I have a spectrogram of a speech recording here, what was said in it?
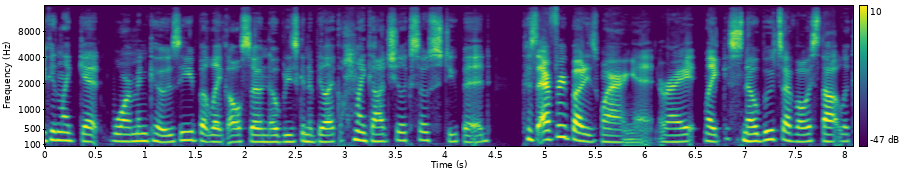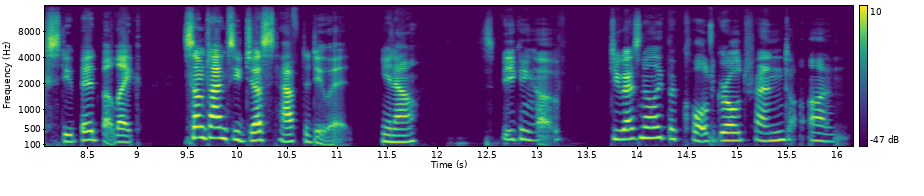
you can like get warm and cozy, but like also nobody's to be like, "Oh my god, she looks so stupid." Because everybody's wearing it, right? Like snow boots, I've always thought look stupid, but like sometimes you just have to do it, you know? Speaking of, do you guys know like the cold girl trend on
